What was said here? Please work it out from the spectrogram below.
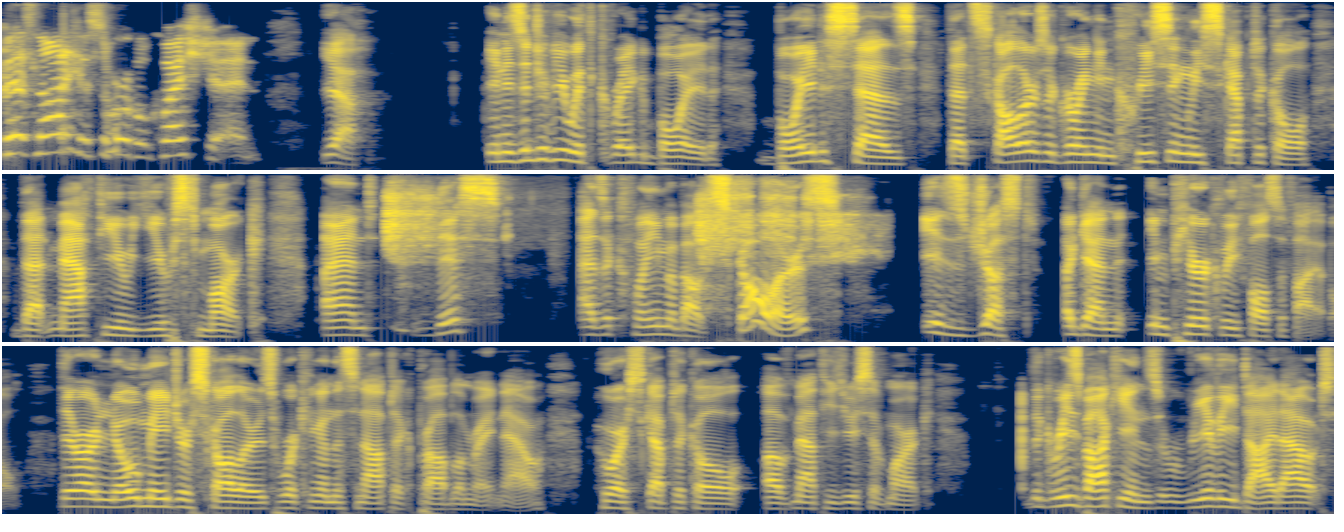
But that's not a historical question. Yeah. In his interview with Greg Boyd, Boyd says that scholars are growing increasingly skeptical that Matthew used Mark. And this, as a claim about scholars, is just, again, empirically falsifiable. There are no major scholars working on the synoptic problem right now who are skeptical of Matthew's use of Mark. The Griesbachians really died out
